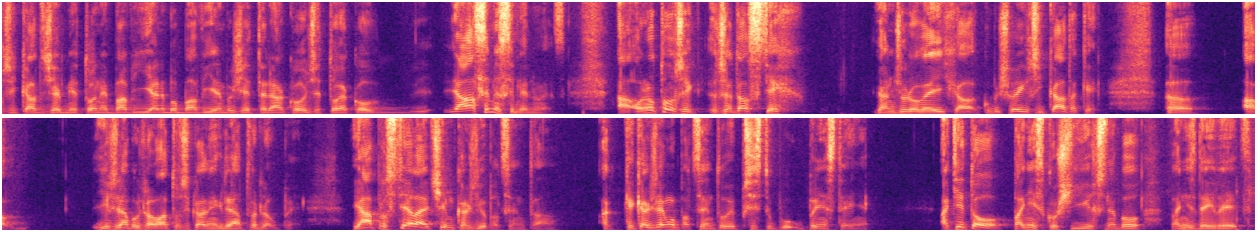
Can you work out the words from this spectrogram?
říkat, že mě to nebaví, nebo baví, nebo že teda jako, že to jako... Já si myslím jednu věc. A ono to řek, řada z těch Janžurových a Kubišových říká taky. Uh, a Jiřina Boždalová to řekla někde na tvrdo úplně. Já prostě léčím každého pacienta a ke každému pacientovi přistupuji úplně stejně. Ať je to paní z Košíř nebo paní z David,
